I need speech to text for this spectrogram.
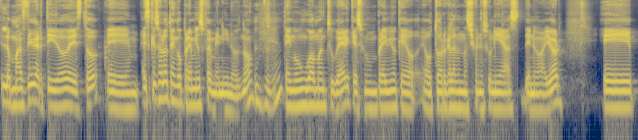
lo más divertido de esto em, es que solo tengo premios femeninos, ¿no? Tengo un Woman to Wear, que es un premio que otorga las Naciones Unidas de Nueva York. Eh,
